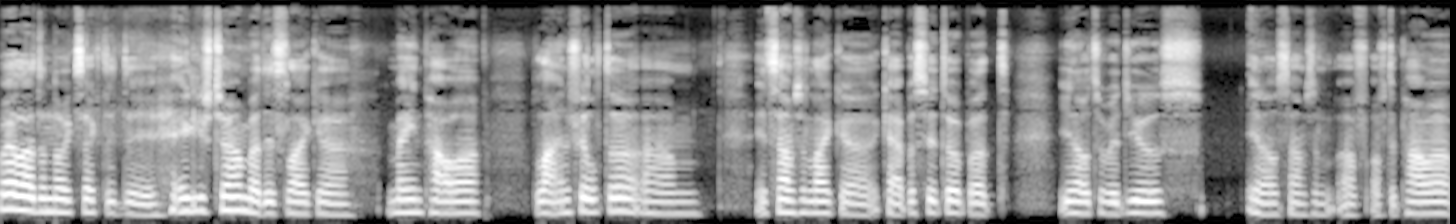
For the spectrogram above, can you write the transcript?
Well, I don't know exactly the English term, but it's like a main power line filter. Um, it's something like a capacitor, but you know to reduce you know something of, of the power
